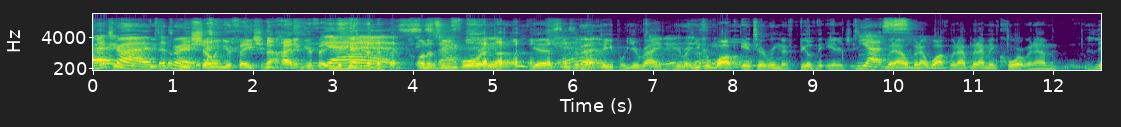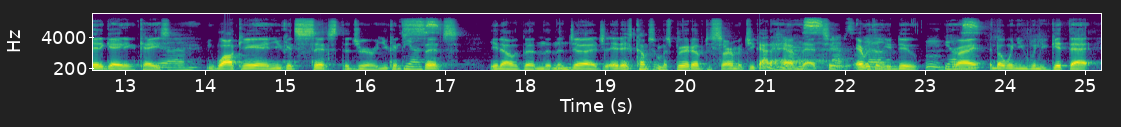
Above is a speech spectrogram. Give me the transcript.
Right. my tribe. That's right. You're showing your face. You're not hiding your face. Yes. On a Zoom exactly. Forward. Yes, these are my Yeah. people. You're right. You're right. You can walk into a room and feel the energy. Yes. When I when I walk when I when I'm in court when I'm litigating a case, Yeah. you walk in and you can sense the jury. You can Yes. sense. You know the, the, the mm-hmm. judge. And it comes from a spirit of discernment. You got to have that too. Everything you do, mm-hmm. Yes. right? But when you when you get that,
